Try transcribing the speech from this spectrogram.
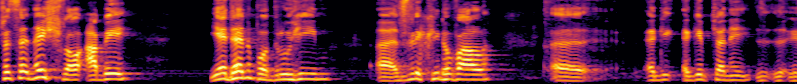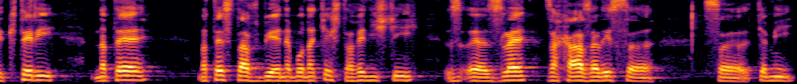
přece nešlo, aby jeden po druhým eh, zlikvidoval eh, egyptiany, který na té, na té stavbě nebo na těch staveništích eh, zle zacházeli s, s těmi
